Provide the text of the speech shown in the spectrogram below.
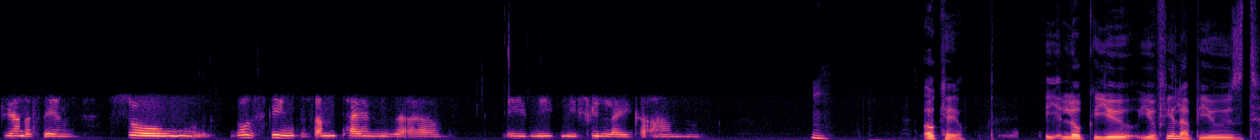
Do you understand? So those things sometimes uh, they make me feel like um. Okay. Look, you you feel abused,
